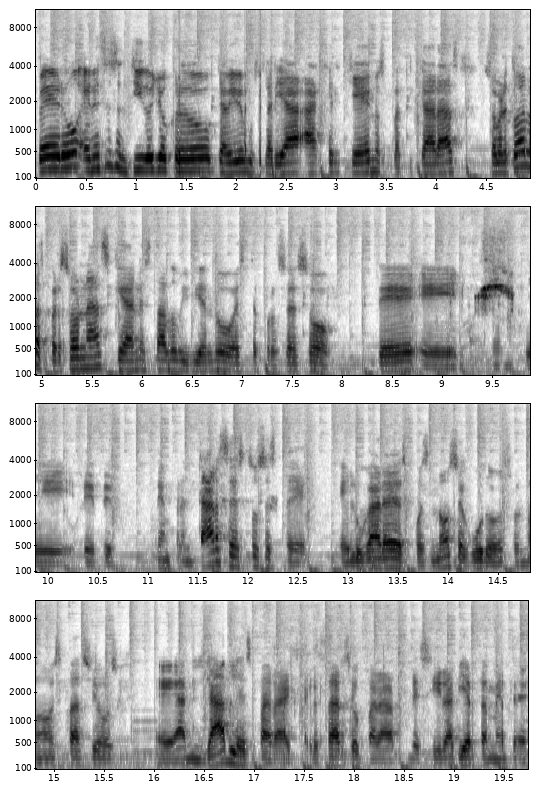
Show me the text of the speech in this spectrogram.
Pero en ese sentido yo creo que a mí me gustaría, Ángel, que nos platicaras sobre todas las personas que han estado viviendo este proceso de, eh, de, enfrentarse a estos este, eh, lugares pues no seguros o no espacios eh, amigables para expresarse o para decir abiertamente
